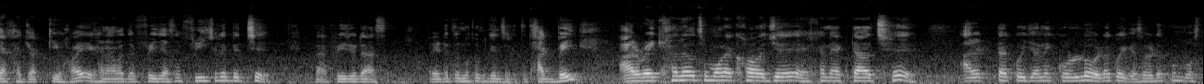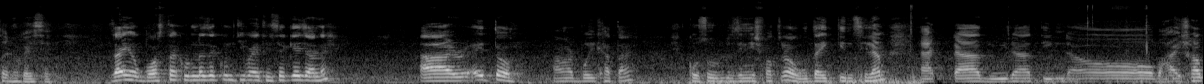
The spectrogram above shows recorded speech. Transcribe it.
দেখা যাক কী হয়। এখানে আমাদের ফ্রিজ আছে। ফ্রিজ ওটা বেচছে না ফ্রিজ ওটা আছে। আর এটা তো নতুন কিনছে এটা তো থাকবেই। আর এখানে হচ্ছে মনে করো যে এখানে একটা আছে। আরেকটা কই জানি করল। ওটা কই গেছে? ওটা কোন বস্তায় ঢুকাইছে? যাই হোক, বস্তা কোনটা যে কোন চিপাই থইছে কে জানে? আর এই তো, আমার বই খাতা। কচুর জিনিসপত্র উদয় কিনছিলাম। একটা, দুইটা, তিনটা ভাই, সব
